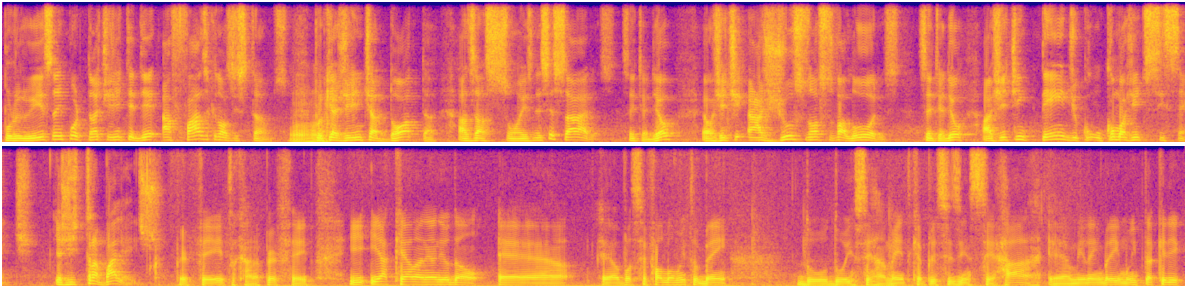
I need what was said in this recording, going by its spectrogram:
Por isso é importante a gente entender a fase que nós estamos. Uhum. Porque a gente adota as ações necessárias. Você entendeu? A gente ajusta os nossos valores. Você entendeu? A gente entende como a gente se sente. E a gente trabalha isso. Perfeito, cara, perfeito. E, e aquela, né, Nildão? É, é, você falou muito bem do, do encerramento, que é preciso encerrar. É, eu me lembrei muito daquele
